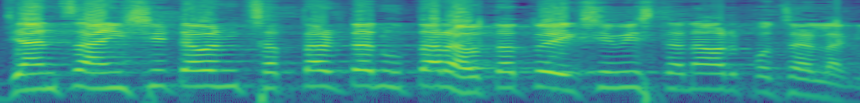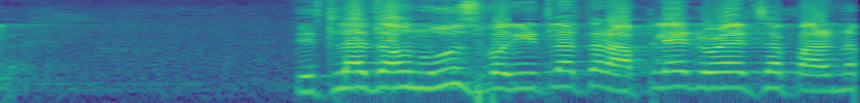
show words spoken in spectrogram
ज्यांचा ऐंशी टन सत्तर टन उतारा होता तो एकशे वीस टनावर पोचायला लागला. तिथला जाऊन ऊस बघितला तर आपल्या डोळ्याचं पारणं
